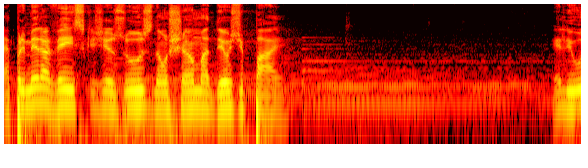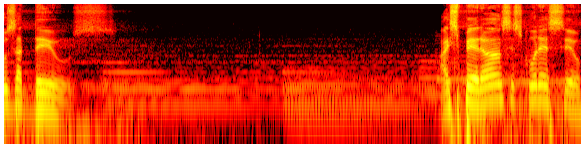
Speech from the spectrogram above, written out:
É a primeira vez que Jesus não chama Deus de Pai. Ele usa Deus. A esperança escureceu.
